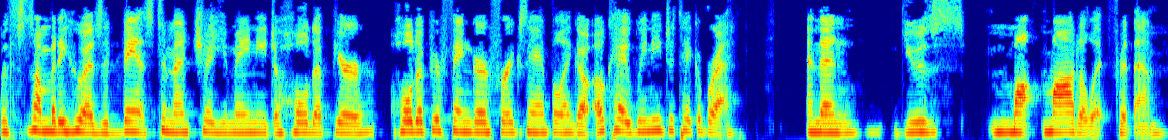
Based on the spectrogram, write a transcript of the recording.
with somebody who has advanced dementia you may need to hold up your hold up your finger for example and go okay we need to take a breath and then use mo- model it for them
